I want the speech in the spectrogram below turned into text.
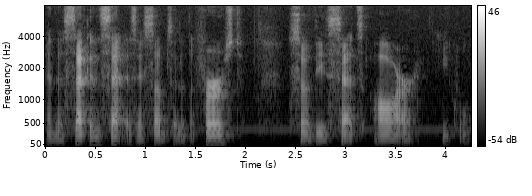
and the second set is a subset of the first, so these sets are equal.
